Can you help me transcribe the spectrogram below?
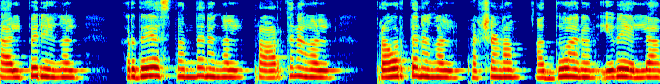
താൽപ്പര്യങ്ങൾ ഹൃദയസ്പന്ദനങ്ങൾ പ്രാർത്ഥനകൾ പ്രവർത്തനങ്ങൾ ഭക്ഷണം അധ്വാനം ഇവയെല്ലാം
